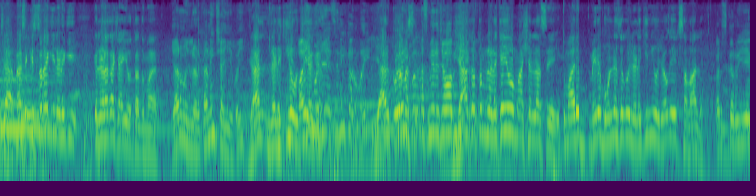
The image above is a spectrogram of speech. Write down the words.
अच्छा वैसे किस तरह की लड़की का लड़का चाहिए होता तुम्हारे? यार मुझे लड़का नहीं चाहिए भाई। यार लड़की होती है मुझे ऐसे नहीं करो भाई। यार कोई बस मेरे जवाब यार तो तुम लड़के ही हो माशाल्लाह से। तुम्हारे मेरे बोलने से कोई लड़की नहीं हो जाओगे एक सवाल है। फ़र्ज़ करो ये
